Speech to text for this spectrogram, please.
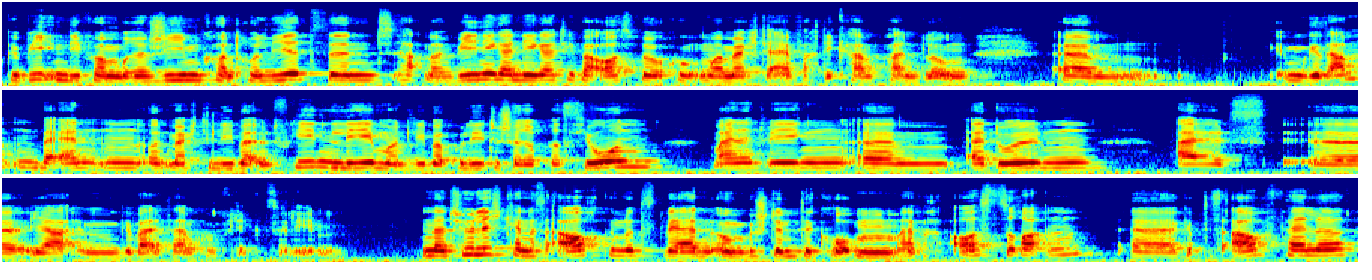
Gebieten, die vom Regime kontrolliert sind, hat man weniger negative Auswirkungen. Man möchte einfach die Kampfhandlungen ähm, im Gesamten beenden und möchte lieber in Frieden leben und lieber politische Repressionen meinetwegen ähm, erdulden, als äh, ja im gewaltsamen Konflikt zu leben. Natürlich kann es auch genutzt werden, um bestimmte Gruppen einfach auszurotten. Äh, gibt es auch Fälle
